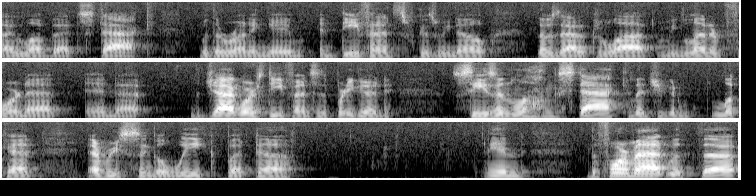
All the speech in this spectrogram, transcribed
I love that stack with the running game and defense because we know those add up to a lot. I mean, Leonard Fournette and uh, the Jaguars defense is pretty good season long stack that you can look at every single week. But uh, in the format with the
